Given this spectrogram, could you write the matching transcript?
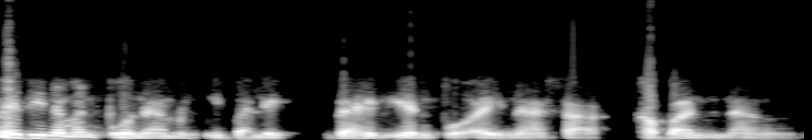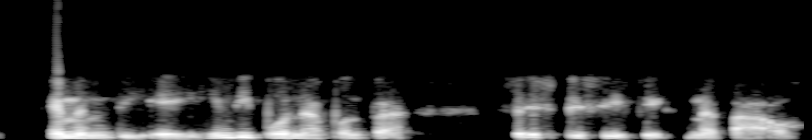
pwede naman po namin ibalik dahil yan po ay nasa kaban ng MMDA. Hindi po napunta sa specific na tao.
